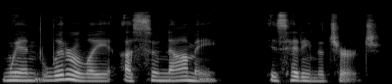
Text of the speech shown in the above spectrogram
when literally a tsunami is hitting the church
